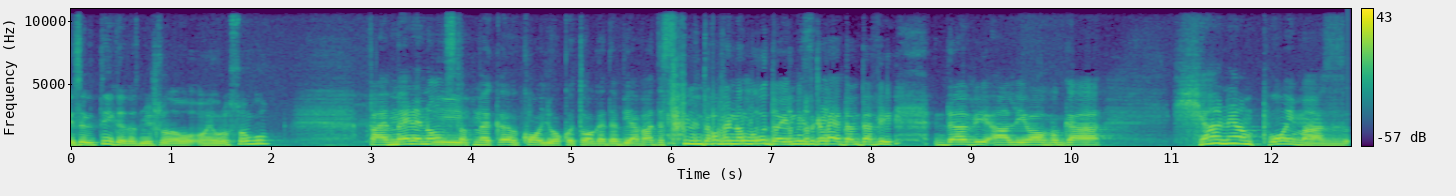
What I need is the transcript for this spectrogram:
Jesi li ti kad razmišljala o, o Eurosongu? Pa mene non stop me k- kolju oko toga da bi ja vada sam dovoljno ludo ili izgledam da bi, da bi, ali ovoga, Ja nemam pojma. z-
